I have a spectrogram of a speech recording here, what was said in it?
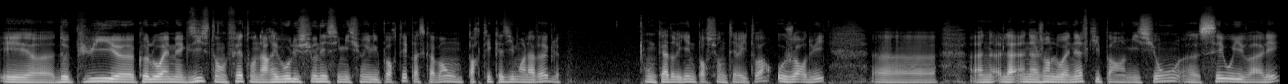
Et euh, depuis euh, que l'OM existe, en fait, on a révolutionné ces missions héliportées parce qu'avant, on partait quasiment à l'aveugle. On quadrillait une portion de territoire. Aujourd'hui, euh, un, agent de l'ONF qui part en mission euh, sait où il va aller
